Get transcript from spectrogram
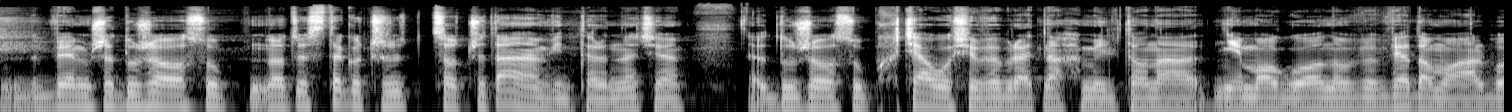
Wiem, że dużo osób, no to z tego, czy, co czytałem w internecie, dużo osób chciało się wybrać na Hamiltona, nie mogło. No wi- wiadomo, albo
